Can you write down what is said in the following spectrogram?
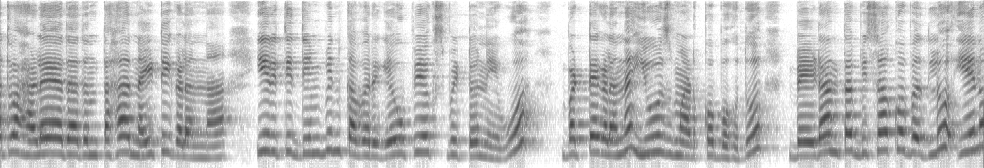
ಅಥವಾ ಹಳೆಯದಾದಂತಹ ನೈಟಿಗಳನ್ನು ಈ ರೀತಿ ದಿಂಬಿನ ಕವರಿಗೆ ಉಪಯೋಗಿಸ್ಬಿಟ್ಟು ನೀವು ಬಟ್ಟೆಗಳನ್ನು ಯೂಸ್ ಮಾಡ್ಕೋಬಹುದು. ಬೇಡ ಅಂತ ಬಿಸಾಕೋ ಬದಲು ಏನೋ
